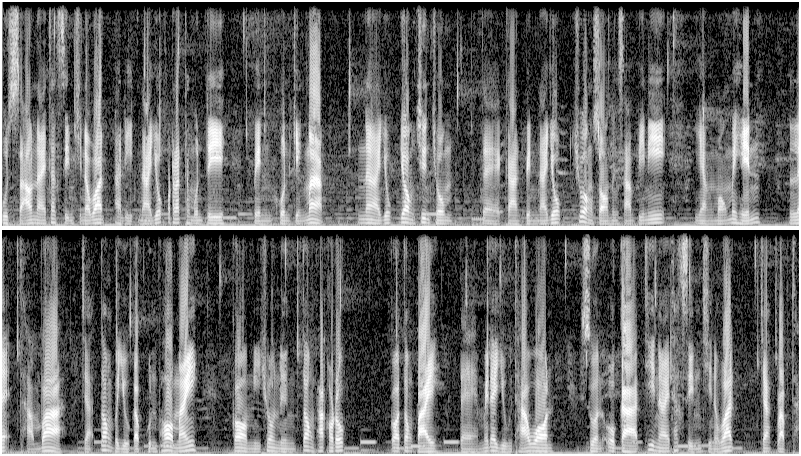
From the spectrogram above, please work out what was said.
บุตรสาวนายทักษิณชินวัตรอดีตนายกรัฐมนตรี เป็นคนเก่งมาก น่ายกย่องชื่นชม แต่การเป็นนายกช่วง 2-3 ปีนี้ ยังมองไม่เห็น และถามว่าจะต้องไปอยู่กับคุณพ่อไหม ก็มีช่วงหนึ่งต้องพักรบ ก็ต้องไป แต่ไม่ได้อยู่ท้าวร ส่วนโอกาสที่นายทักษิณชินวัตรจะกลับไท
